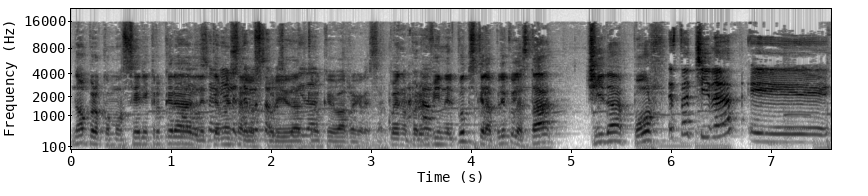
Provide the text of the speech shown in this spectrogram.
No, pero como serie, creo que era Como Le serie, temes Le a la temes a la oscuridad, creo que va a regresar. Bueno, pero en fin, el punto es que la película está chida por... Está chida. eh,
